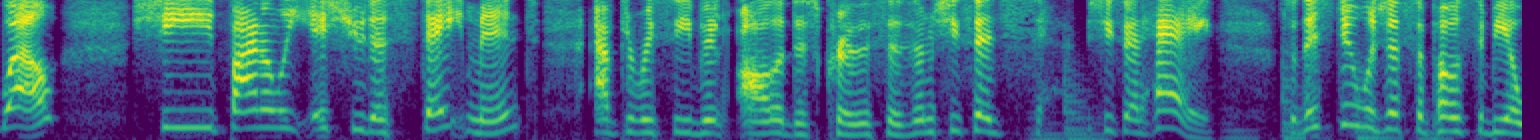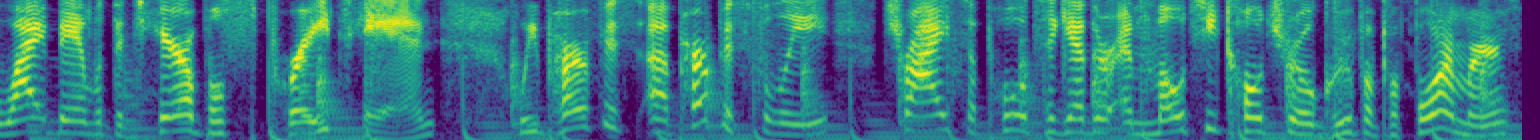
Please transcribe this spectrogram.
Well, she finally issued a statement after receiving all of this criticism. She said, "She said, hey, so this dude was just supposed to be a white man with a terrible spray tan. We purpose uh, purposefully tried to pull together a multicultural group of performers.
